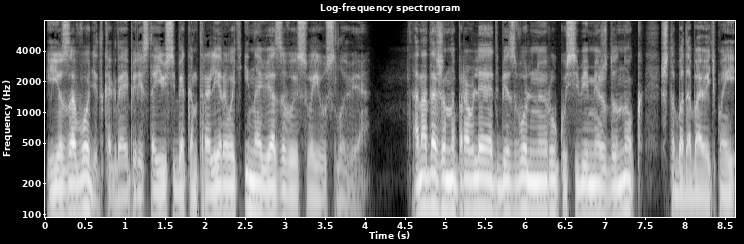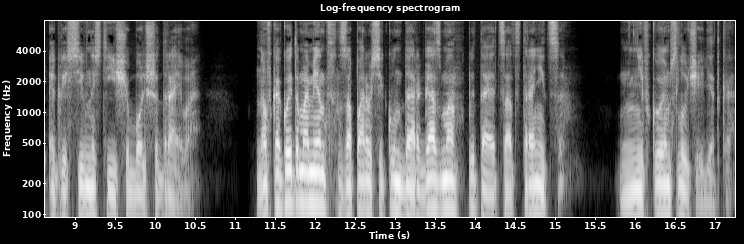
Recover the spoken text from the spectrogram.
Ее заводит, когда я перестаю себя контролировать и навязываю свои условия. Она даже направляет безвольную руку себе между ног, чтобы добавить моей агрессивности еще больше драйва. Но в какой-то момент, за пару секунд до оргазма, пытается отстраниться. Ни в коем случае, детка.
